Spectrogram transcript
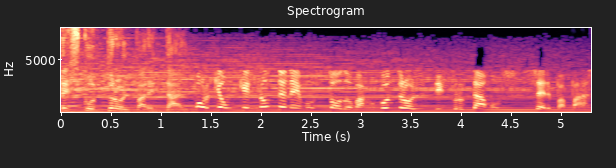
Descontrol parental. Porque aunque no tenemos todo bajo control, disfrutamos ser papás.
